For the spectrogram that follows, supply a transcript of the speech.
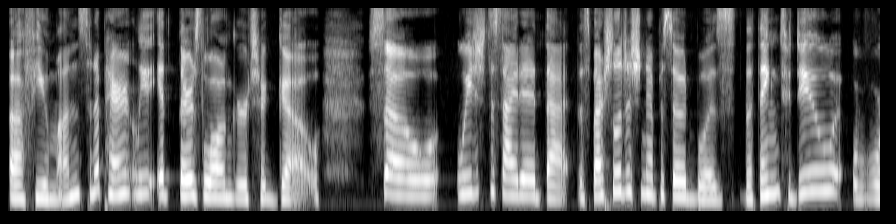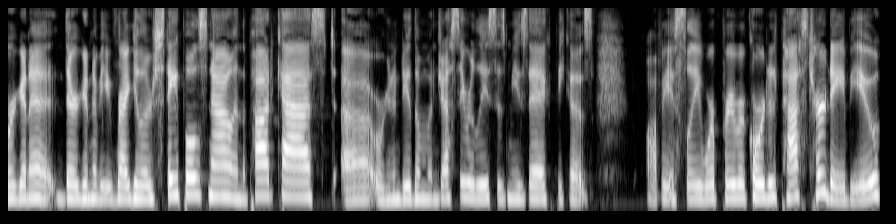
a few months and apparently it, there's longer to go. So we just decided that the special edition episode was the thing to do. We're gonna they're gonna be regular staples now in the podcast. Uh, we're gonna do them when Jesy releases music because obviously we're pre-recorded past her debut.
